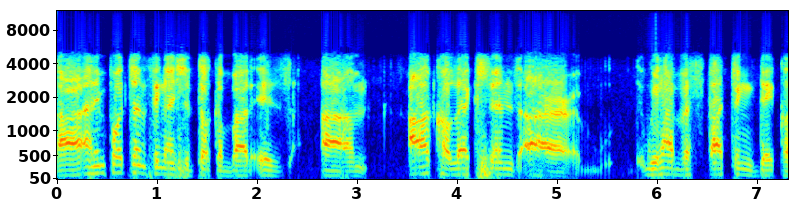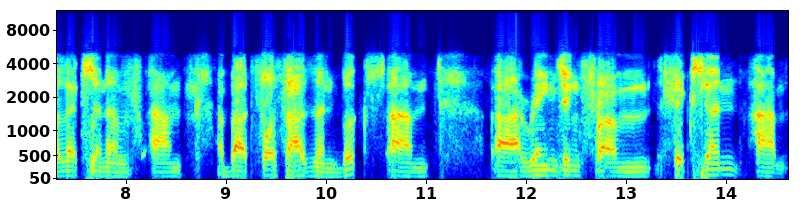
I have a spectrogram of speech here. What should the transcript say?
Uh, an important thing I should talk about is um, our collections are, we have a starting day collection of um, about 4,000 books um, uh, ranging from fiction um,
